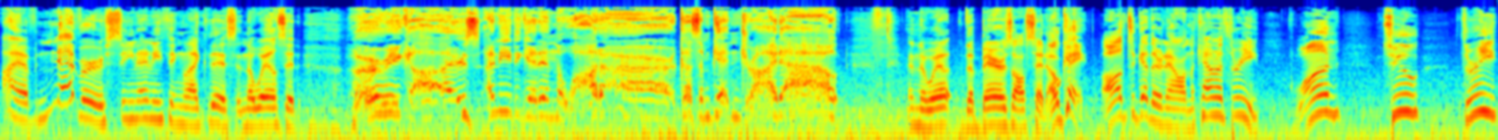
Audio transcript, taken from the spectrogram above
I have never seen anything like this. And the whale said, Hurry, guys, I need to get in the water because I'm getting dried out. And the whale, the bears all said, Okay, all together now on the count of three. One, two, three,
